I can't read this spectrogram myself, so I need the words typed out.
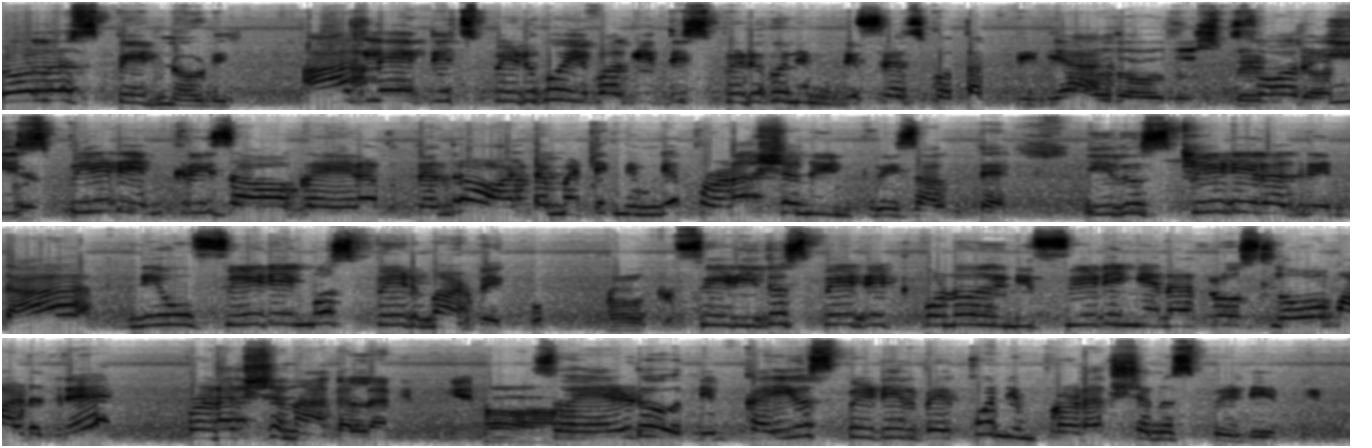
ರೋಲರ್ ಸ್ಪೀಡ್ ನೋಡಿ. ಆಗ್ಲೇ ಇದ್ದಿದ್ ಸ್ಪೀಡ್ಗೂ ಇವಾಗ ಇದ್ದಿದ್ ಸ್ಪೀಡ್ಗೂ ನಿಮ್ಗೆ ಡಿಫ್ರೆನ್ಸ್ ಗೊತ್ತಾಗ್ತಿದ್ಯಾ? ಹೌದೌದು, speed ಸೊ ಜಾಸ್ತಿ. ಈ ಸ್ಪೀಡ್ ಇನ್ಕ್ರೀಸ್ ಆವಾಗ ಏನಾಗುತ್ತೆ ಅಂದ್ರೆ ಆಟೋಮೆಟಿಕ್ ನಿಮ್ಗೆ ಪ್ರೊಡಕ್ಷನ್ ಇನ್ಕ್ರೀಸ್ ಆಗುತ್ತೆ. ಇದು ಸ್ಪೀಡ್ ಇರೋದ್ರಿಂದ ನೀವು ಫೀಡಿಂಗು ಸ್ಪೀಡ್ ಮಾಡ್ಬೇಕು. Okay. ಫೀಡ್ ಇದು ಸ್ಪೀಡ್ ಇಟ್ಕೊಂಡು ನೀವು ಫೀಡಿಂಗ್ ಏನಾದ್ರೂ ಸ್ಲೋ ಮಾಡಿದ್ರೆ ಪ್ರೊಡಕ್ಷನ್ ಆಗಲ್ಲ ನಿಮ್ಗೆ. ಹಾ. ಸೊ ಎರಡು ನಿಮ್ ಕೈಯು ಸ್ಪೀಡ್ ಇರ್ಬೇಕು ನಿಮ್ ಪ್ರೊಡಕ್ಷನ್ ಸ್ಪೀಡ್ ಇರ್ಬೇಕು.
